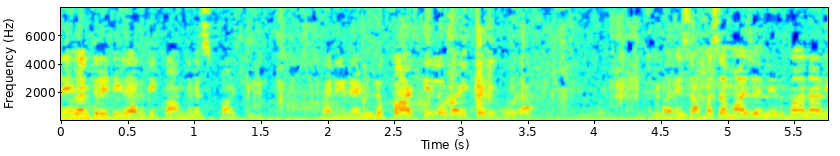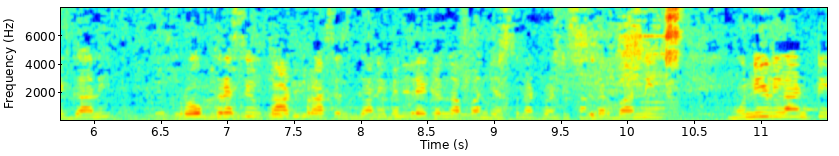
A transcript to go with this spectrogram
రేవంత్ రెడ్డి గారిది కాంగ్రెస్ పార్టీ మరి రెండు పార్టీల వైఖరి కూడా మరి సమసమాజ నిర్మాణానికి కానీ ప్రోగ్రెసివ్ థాట్ ప్రాసెస్ కానీ వ్యతిరేకంగా పనిచేస్తున్నటువంటి సందర్భాన్ని మునీర్ లాంటి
